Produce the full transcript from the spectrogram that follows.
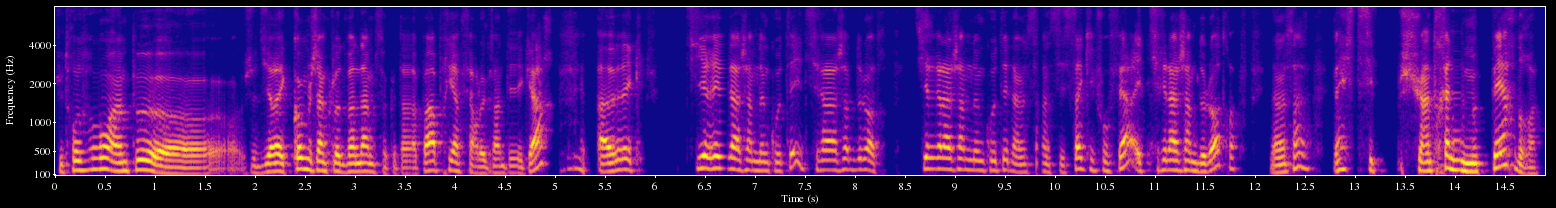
tu te retrouves un peu, euh, je dirais, comme Jean-Claude Van Damme, ce que tu n'as pas appris à faire le grand écart, avec tirer la jambe d'un côté et tirer la jambe de l'autre. Tirer la jambe d'un côté dans le sens, c'est ça qu'il faut faire, et tirer la jambe de l'autre dans le sens, ben, je suis en train de me perdre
